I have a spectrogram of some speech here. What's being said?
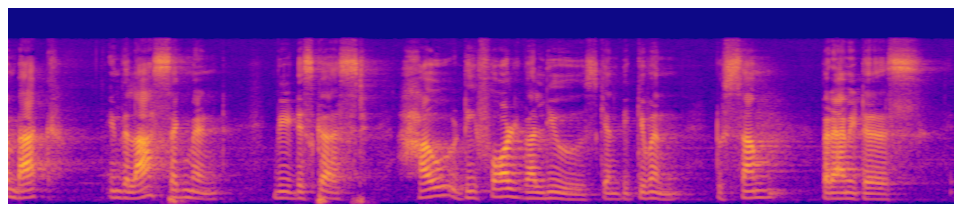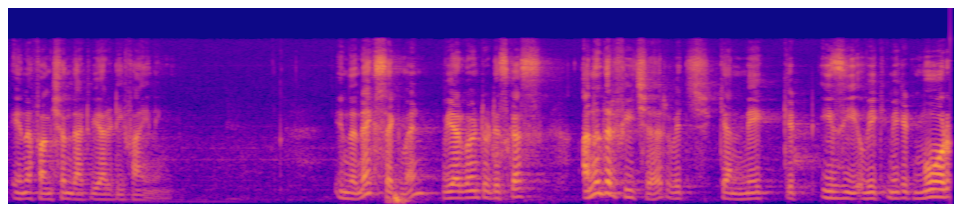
Welcome back. In the last segment we discussed how default values can be given to some parameters in a function that we are defining. In the next segment we are going to discuss another feature which can make it easy make it more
